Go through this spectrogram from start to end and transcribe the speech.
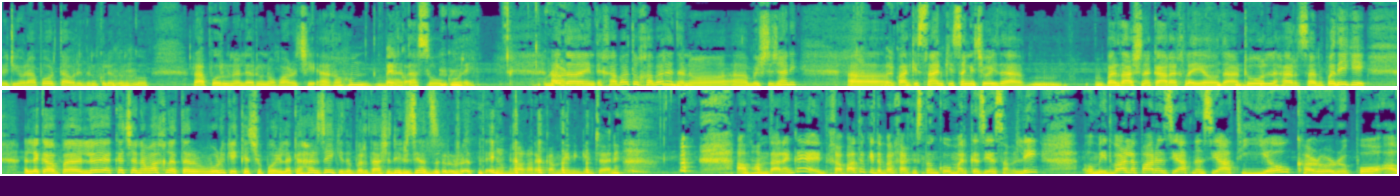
ویډیو راپور ته اوریدونکو له دونکو راپورونه لرونو غواړو چې هغه هم تاسو وګورئ دا انتخاباتو خبره ده نو بشته جاني پاکستان کې څنګه چوي دا برداشت نه کار اخلي او دا ټول هر سن پدې کې لکه په لوی کچ نه واخله تر وړو کې کچ پوري لکه هر ځای کې د برداشت ډیر زیات ضرورت دی هغه رقم نه نګی جاني او همدارنګه انتخاباتو کې د برخه اخیستونکو مرکزی اسمبلی امیدوار لپاره زیات نه زیات یو کروڑ روپو او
